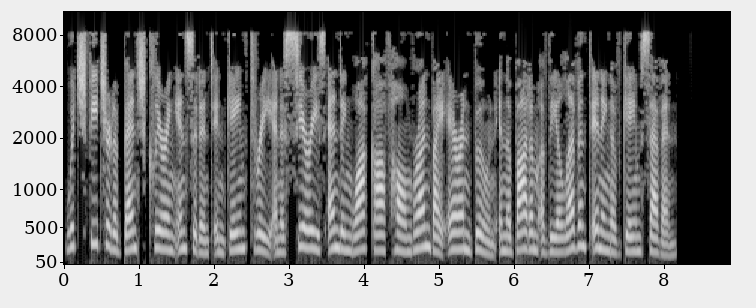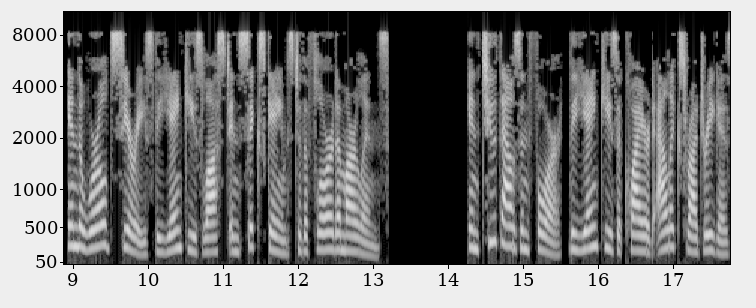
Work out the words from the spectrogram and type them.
which featured a bench-clearing incident in Game 3 and a series-ending walk-off home run by Aaron Boone in the bottom of the 11th inning of Game 7. In the World Series the Yankees lost in six games to the Florida Marlins. In 2004, the Yankees acquired Alex Rodriguez,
